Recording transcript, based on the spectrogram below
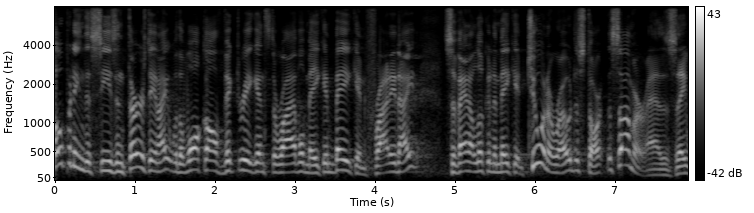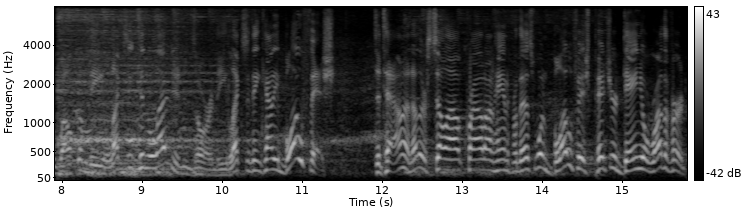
opening the season Thursday night with a walk-off victory against the rival Macon Bacon. Friday night, Savannah looking to make it two in a row to start the summer as they welcome the Lexington Legends or the Lexington County Blowfish to town. Another sellout crowd on hand for this one. Blowfish pitcher Daniel Rutherford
